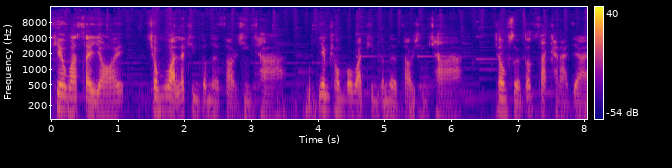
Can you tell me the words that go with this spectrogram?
เที่ยววัดไซย้อย ชมประวัติและถิ่นกำเนิดเสาชิงช้า เยี่ยมชมประวัติถิ่นกำเนิดเสาชิงช้า ชมสวนต้นสักขนาดใหญ่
